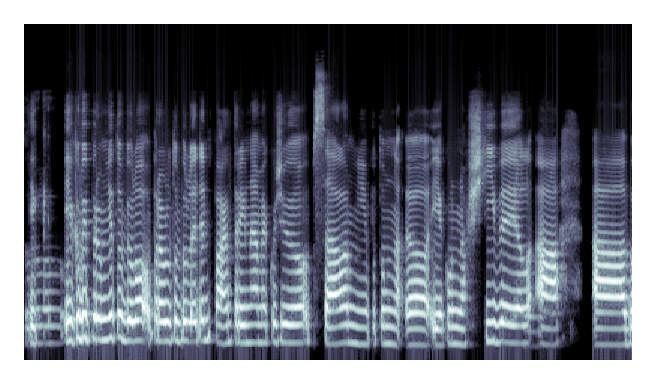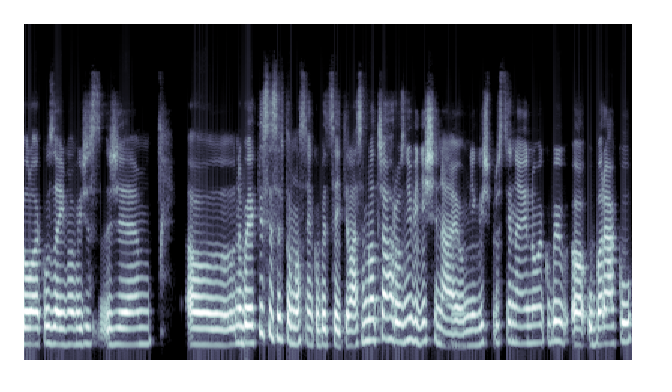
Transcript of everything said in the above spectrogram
to jak, bylo... jakoby pro mě to bylo, opravdu to byl jeden pán, který nám jakože jo, psal a mě potom na, uh, jako navštívil a, a bylo jako zajímavé, že, že Uh, nebo jak ty jsi se v tom vlastně jakoby cítila? Já jsem byla třeba hrozně vyděšená, jo. Mě když prostě najednou jakoby, uh, u baráku uh,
